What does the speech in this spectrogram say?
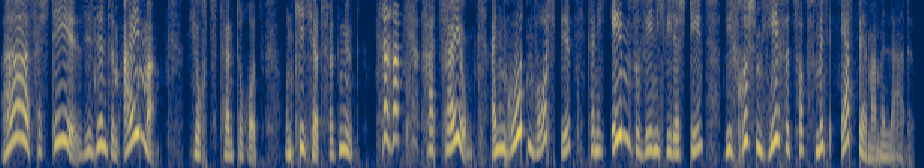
Ah, verstehe, Sie sind im Eimer, juchzt Tante Rotz und kichert vergnügt. Verzeihung, einem guten Wortspiel kann ich ebenso wenig widerstehen wie frischem Hefezopf mit Erdbeermarmelade.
